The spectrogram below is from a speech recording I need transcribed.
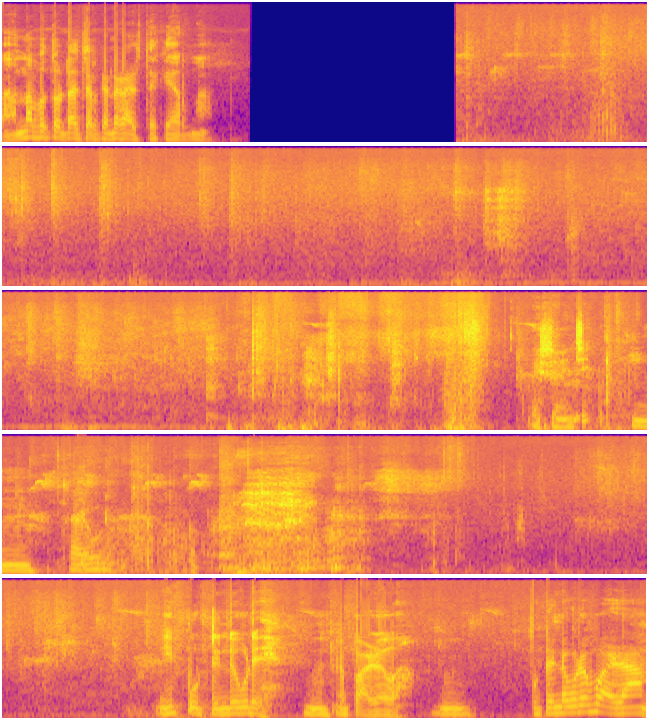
വന്നപ്പോൾ തൊട്ടാ ചെറുക്കന്റെ കഴുത്തേക്ക് കയറണം വിഷമിച്ച് ഉം, ചായ കുടി. ഈ പുട്ടിന്റെ കൂടെ പഴവാ. പുട്ടിന്റെ കൂടെ പഴം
